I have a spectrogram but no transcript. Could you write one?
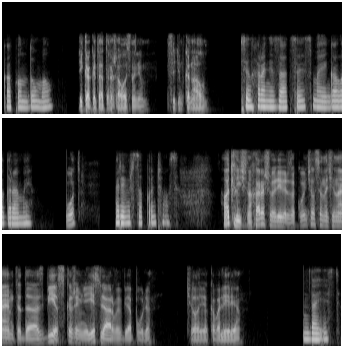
как он думал. И как это отражалось на нем? С этим каналом? Синхронизация с моей голограммой. Вот. Реверс закончился. Отлично, хорошо, ревер закончился. Начинаем тогда с бес. Скажи мне, есть лярвы в биополе человека, Валерия? Да, есть.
